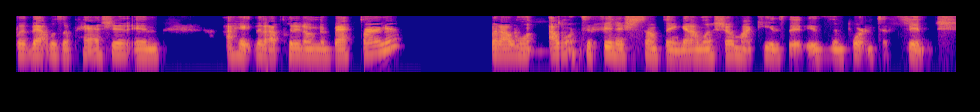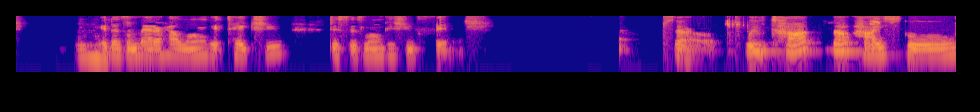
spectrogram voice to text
But that was a passion and I hate that I put it on the back burner but I want I want to finish something and I want to show my kids that it's important to finish. Mm-hmm. It doesn't matter how long it takes you, just as long as you finish. So we've talked about high school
